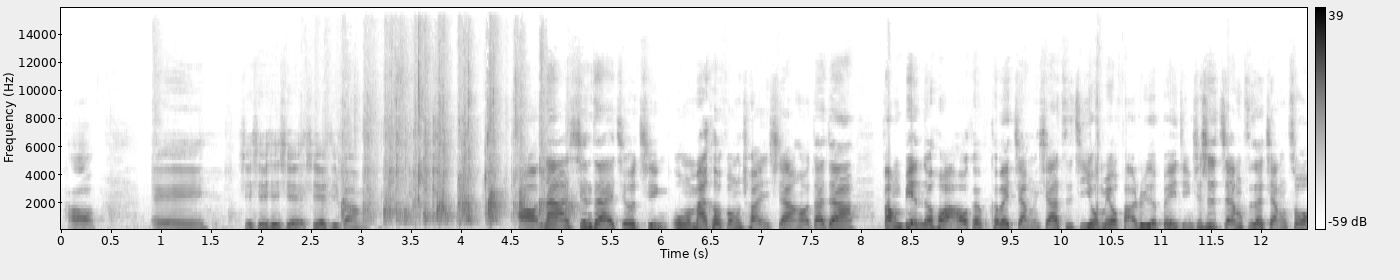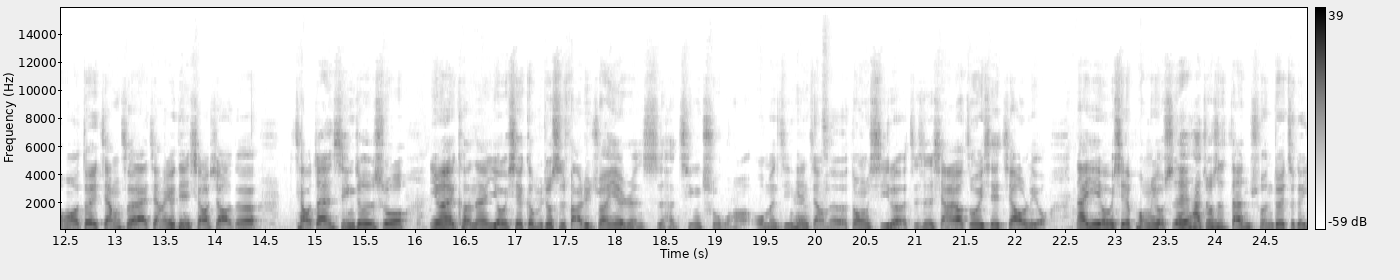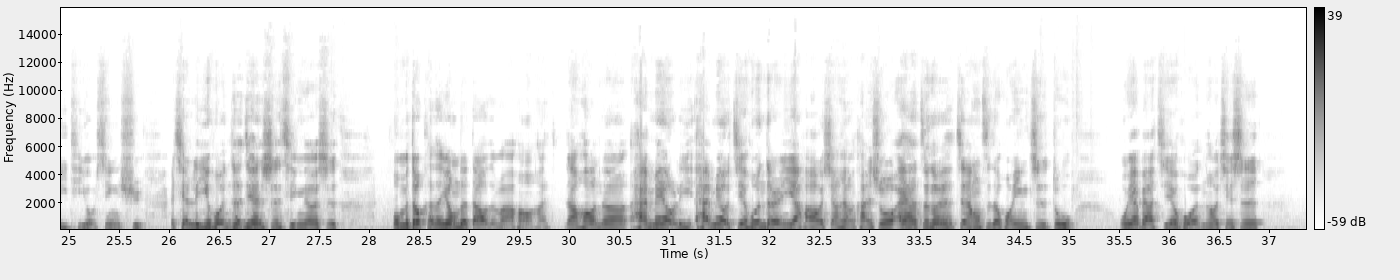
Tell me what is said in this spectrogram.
好，诶，谢谢谢谢谢谢季芳。好，那现在就请我们麦克风传一下哈，大家方便的话，可可不可以讲一下自己有没有法律的背景？其实这样子的讲座哈，对讲者来讲有点小小的挑战性，就是说，因为可能有一些根本就是法律专业人士很清楚哈，我们今天讲的东西了，只是想要做一些交流。那也有一些朋友是，哎，他就是单纯对这个议题有兴趣，而且离婚这件事情呢是。我们都可能用得到的嘛，哈，然后呢，还没有离、还没有结婚的人，也要好好想想看，说，哎呀，这个这样子的婚姻制度，我要不要结婚？哈，其实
